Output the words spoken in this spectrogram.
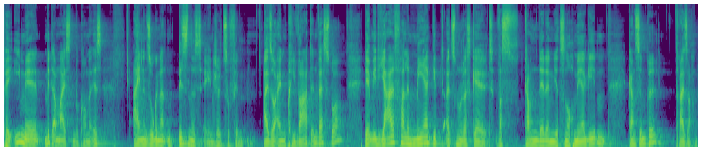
per E-Mail mit am meisten bekomme, ist, einen sogenannten Business Angel zu finden. Also einen Privatinvestor, der im Idealfalle mehr gibt als nur das Geld. Was kann der denn jetzt noch mehr geben? Ganz simpel, drei Sachen.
